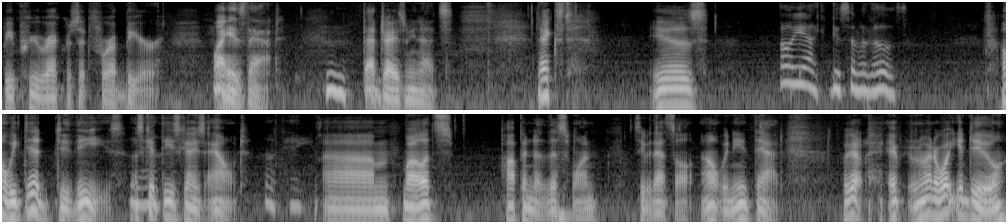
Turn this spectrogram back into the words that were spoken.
be prerequisite for a beer. Why is that? That drives me nuts. Next is Oh yeah, I can do some of those. oh, we did do these. Let's Yeah. get these guys out. Okay. Um, well, let's pop into this one. See what that's all. Oh, we need that. We got no matter what you do,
